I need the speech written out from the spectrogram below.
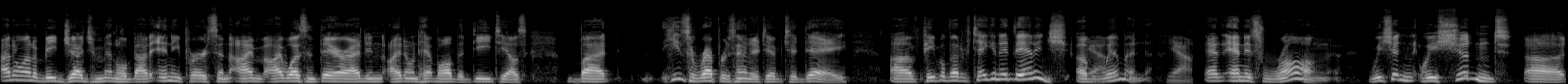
I don't want to be judgmental about any person. I'm I wasn't there. I didn't I don't have all the details, but he's a representative today of people that have taken advantage of Yeah. women. Yeah. And and it's wrong. We shouldn't we shouldn't uh,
